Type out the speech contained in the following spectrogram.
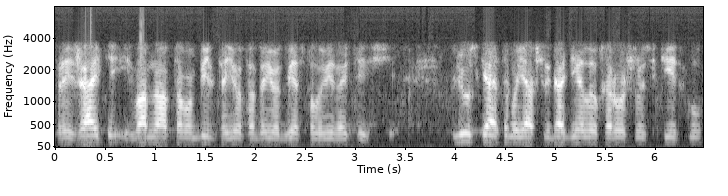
Приезжайте, и вам на автомобиль Toyota дает две с половиной тысячи. Плюс к этому я всегда делаю хорошую скидку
